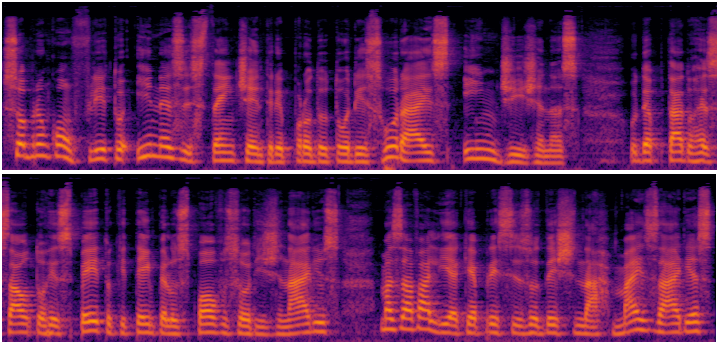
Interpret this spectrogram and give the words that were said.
sobre um conflito inexistente entre produtores rurais e indígenas. O deputado ressalta o respeito que tem pelos povos originários, mas avalia que é preciso destinar mais áreas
